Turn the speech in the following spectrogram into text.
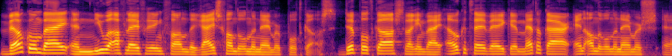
Welkom bij een nieuwe aflevering van de Reis van de Ondernemer podcast. De podcast waarin wij elke twee weken met elkaar en andere ondernemers uh,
